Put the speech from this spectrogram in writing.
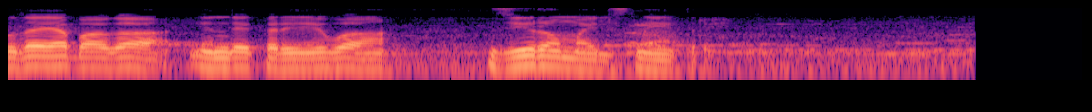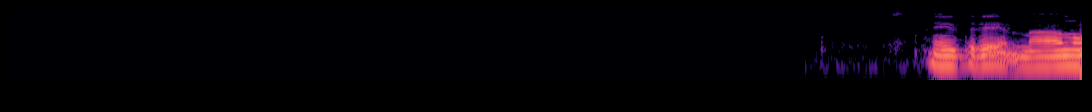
ಹೃದಯ ಭಾಗ ಎಂದೇ ಕರೆಯುವ ಝೀರೋ ಮೈಲ್ ಸ್ನೇಹಿತರೆ. ಸ್ನೇಹಿತರೆ, ನಾನು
